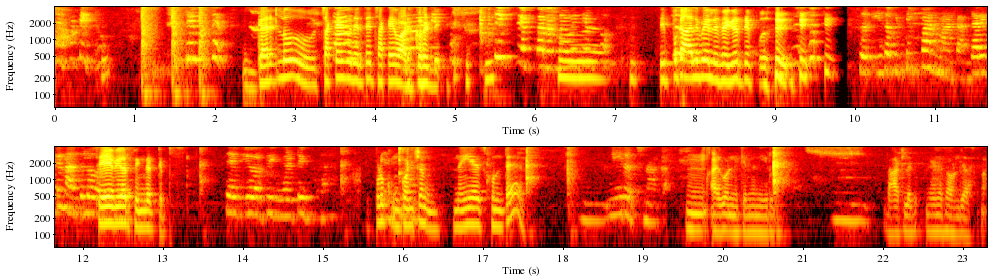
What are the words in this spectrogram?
చెప్పు టిప్పు టిప్స్ చెప్ గరిట్లు చక్కగా కుదిరితే చక్కగా వాడుకోండి. టిప్పు కాలిపోయింది figure tip save your fingertips fingertips ఇప్పుడు కొంచెం నెయ్యి వేసుకుంటే నీరు వచ్చినాక. అదిగోండి కింద నీరు. రావట్లేదు నేనే సౌండ్ చేస్తున్నా.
